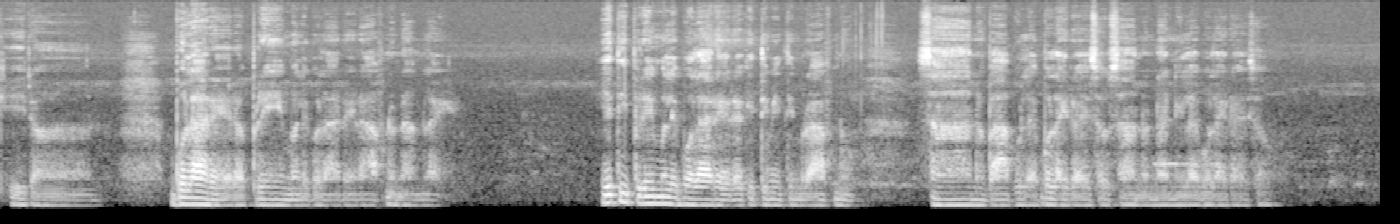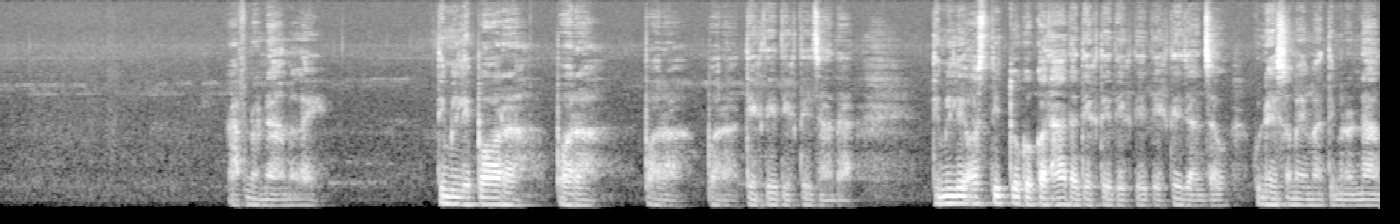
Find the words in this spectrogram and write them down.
किरण बोलाएर हेर प्रेमले बोलाएर हेर आफ्नो नामलाई। यति प्रेमले बोलाएर हेर कि तिमी तिम्रो आफ्नो सानो बाबुलाई बोलाइरहेछौ सानो नानीलाई बोलाइरहेछौ। आफ्नो नामलाई तिमीले पर पर पर पर देख्दै देख्दै जाँदा तिमीले अस्तित्वको कथा त देख्दै देख्दै देख्दै जान्छौ। कुनै समयमा तिम्रो नाम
